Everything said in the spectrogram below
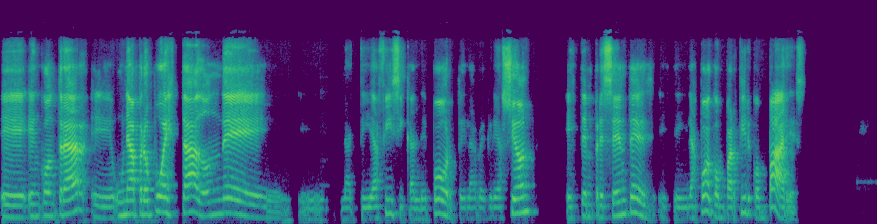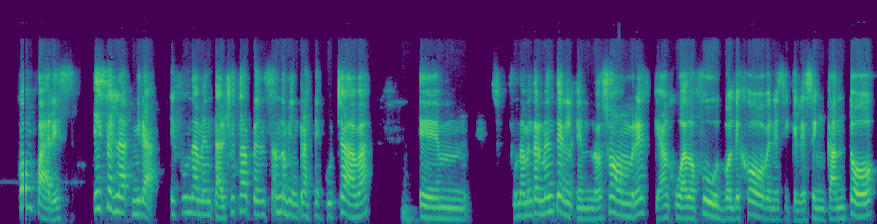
eh, encontrar eh, una propuesta donde la actividad física, el deporte, la recreación estén presentes este, y las pueda compartir con pares. Con pares, esa es la, mira, es fundamental. Yo estaba pensando mientras te escuchaba, em, fundamentalmente en, los hombres que han jugado fútbol de jóvenes y que les encantó,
